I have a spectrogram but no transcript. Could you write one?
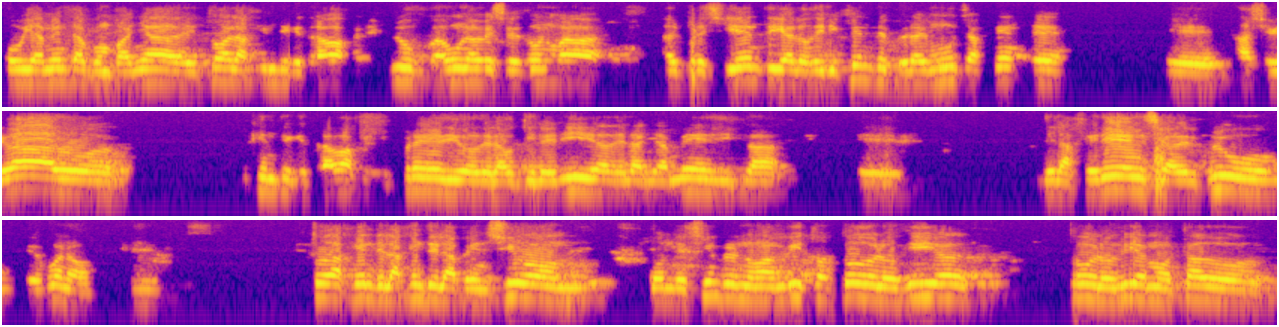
obviamente acompañada de toda la gente que trabaja en el club, algunas veces toma al presidente y a los dirigentes, pero hay mucha gente eh, allegado, gente que trabaja en el predio, de la utilería, del área médica, eh, de la gerencia del club, eh, bueno, toda gente, la gente de la pensión, donde siempre nos han visto todos los días, todos los días hemos estado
